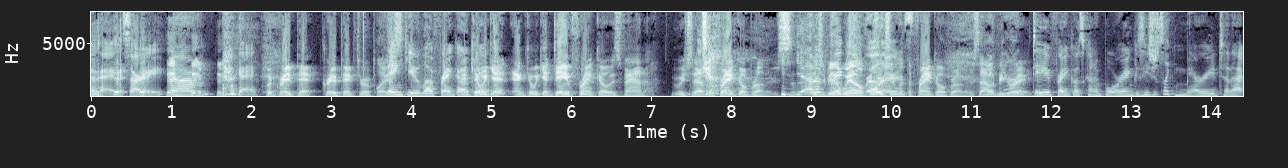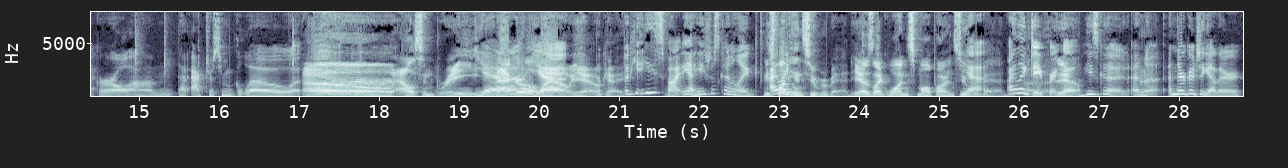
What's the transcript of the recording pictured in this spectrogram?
Okay, sorry. Um, okay, but great pick. Great pick to replace. thank you, love Franco. And can we get and can we get Dave Franco as Vanna? We should have the Franco brothers. Yeah, it should be the Franco Wheel of brothers. Fortune with the Franco brothers. That would be feel like great. Dave Franco's kind of boring because he's just like married to that girl, um, that actress from Glow. oh, Alison Brie. yeah, that girl. yeah. Wow. Yeah. Okay. But he, he's fine. Yeah, he's just kind of like He's I funny like, in Superbad. He has like one small part in Superbad. Yeah, I like Dave Uh, Franco. yeah. He's good, and uh, and they're good together.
